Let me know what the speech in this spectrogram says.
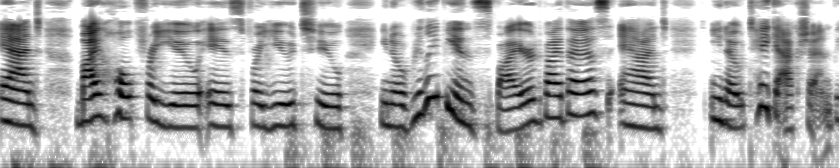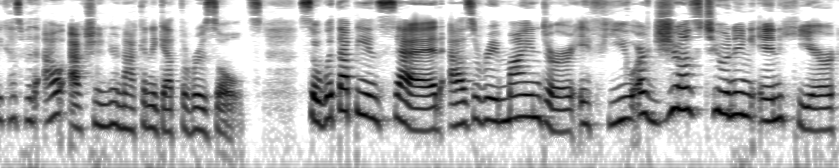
And my hope for you is for you to, you know, really be inspired by this and you know, take action because without action, you're not going to get the results. So, with that being said, as a reminder, if you are just tuning in here,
